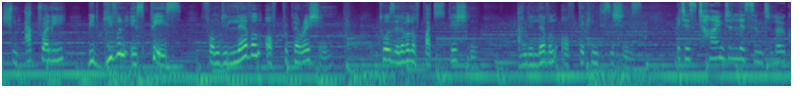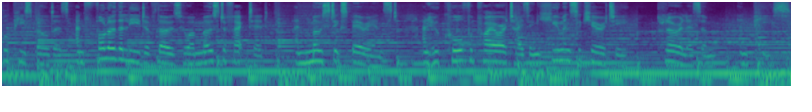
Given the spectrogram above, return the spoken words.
should actually be given a space from the level of preparation towards the level of participation and the level of taking decisions. It is time to listen to local peace builders and follow the lead of those who are most affected and most experienced and who call for prioritizing human security, pluralism, and peace.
